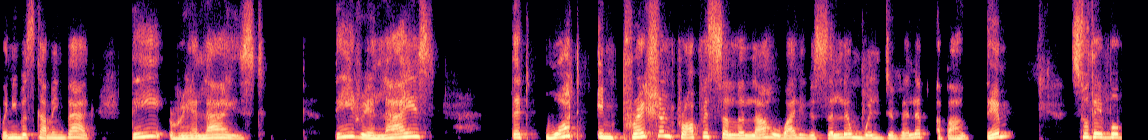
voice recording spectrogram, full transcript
when he was coming back, they realized, they realized that what impression Prophet Sallallahu Alaihi Wasallam will develop about them. So they were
